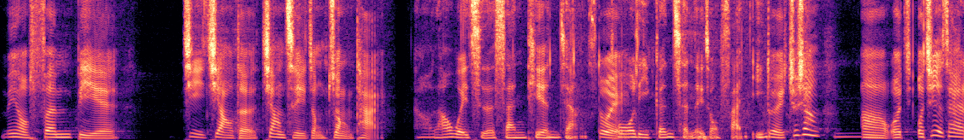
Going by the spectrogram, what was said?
没有分别计较的这样子一种状态。然后然后维持了三天这样子，对。脱离根尘的一种反应，对，就像呃，我我记得在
